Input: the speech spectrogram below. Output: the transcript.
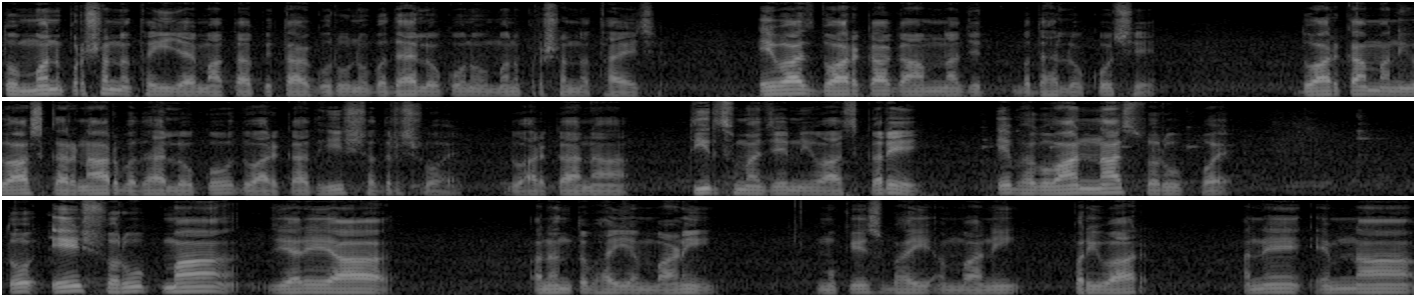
તો મન પ્રસન્ન થઈ જાય. માતા પિતા ગુરુનું બધા લોકોનું મન પ્રસન્ન થાય છે. એવા જ દ્વારકા ગામના જે બધા લોકો છે, દ્વારકામાં નિવાસ કરનાર બધા લોકો દ્વારકાધીશ સદૃશ હોય. દ્વારકાના તીર્થમાં જે નિવાસ કરે, એ ભગવાનના સ્વરૂપ હોય. તો એ સ્વરૂપમાં જ્યારે આ અનંતભાઈ અંબાણી, મુકેશભાઈ અંબાણી પરિવાર અને એમના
